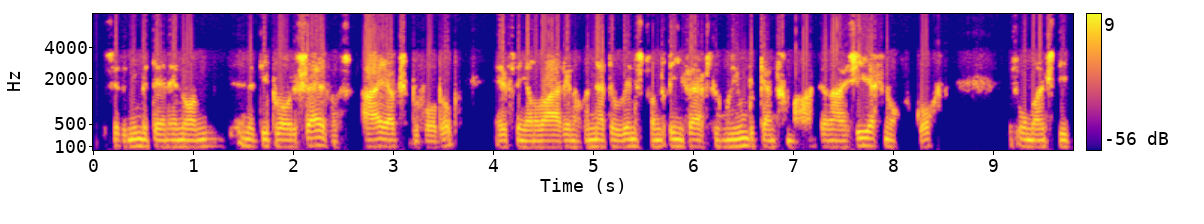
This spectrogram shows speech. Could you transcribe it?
we zitten niet meteen enorm in de dieprode cijfers. Ajax bijvoorbeeld heeft in januari nog een netto winst van 53 miljoen bekendgemaakt. En hij echt nog verkocht. Dus ondanks die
